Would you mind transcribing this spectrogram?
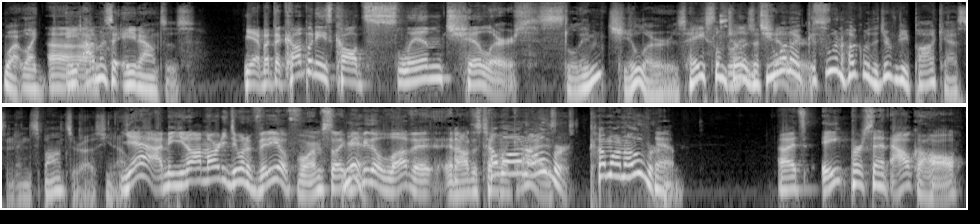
What like um, eight, I'm gonna say eight ounces. Yeah, but the company's called Slim Chillers. Slim Chillers. Hey, Slim, Slim Chillers, if you want to, if you want to hook up with the Different G podcast and, and, sponsor us, you know. Yeah, I mean, you know, I'm already doing a video for them, so like yeah. maybe they'll love it, and I'll just tell Come them. Come on over. Come on over. Yeah. Uh, it's eight percent alcohol.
